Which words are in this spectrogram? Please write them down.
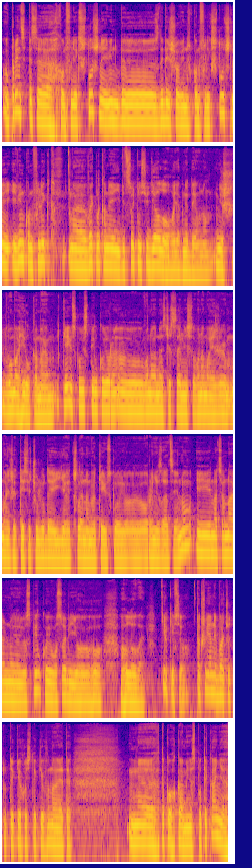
В принципі, це конфлікт штучний. Він е, здебільшого він конфлікт штучний, і він конфлікт е, викликаний відсутністю діалогу, як не дивно, між двома гілками Київською спілкою. е, Вона найчисельніша, вона майже майже тисячу людей є членами Київської організації. Ну і національною спілкою в особі його голови. Тільки всього. Так що я не бачу тут якихось таких, знаєте. Е, Такого каменя спотикання,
